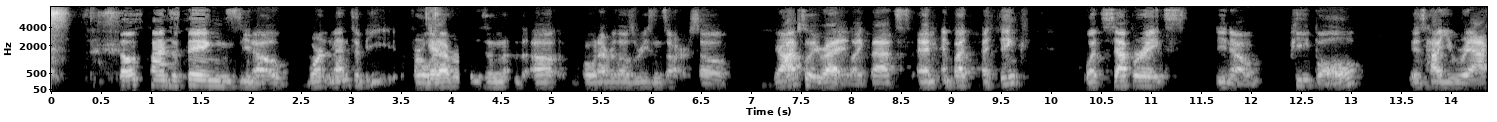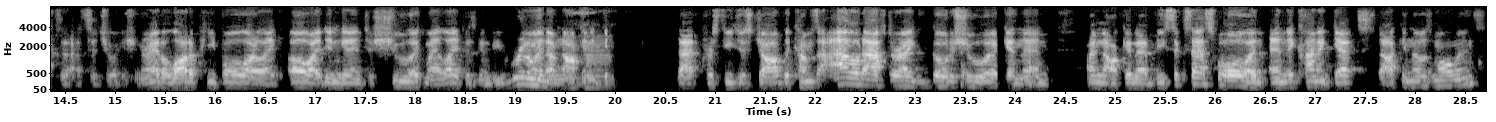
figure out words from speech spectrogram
those kinds of things, you know, weren't meant to be for Yeah. whatever reason, uh, for whatever those reasons are. So you're absolutely right. Like that's and, and but I think what separates, you know, people is how you react to that situation, right? A lot of people are like, "Oh, I didn't get into Schulich, my life is going to be ruined. I'm not going to Mhm. get that prestigious job that comes out after I go to Schulich, and then I'm not going to be successful." And and they kind of get stuck in those moments.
